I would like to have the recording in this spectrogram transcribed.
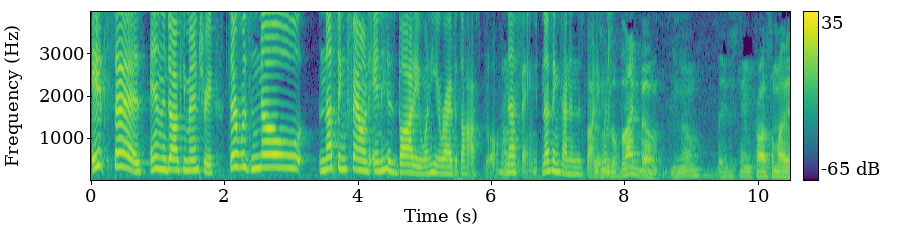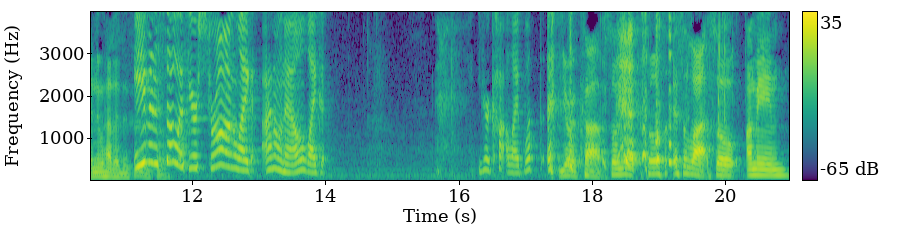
it says in the documentary there was no nothing found in his body when he arrived at the hospital nothing nothing found in his body he was a black belt, you know? They just came across somebody that knew how to defend even so if you're strong like i don't know like you're a cop. like what the- You're a cop. So yeah, so it's, it's a lot. So I mean,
